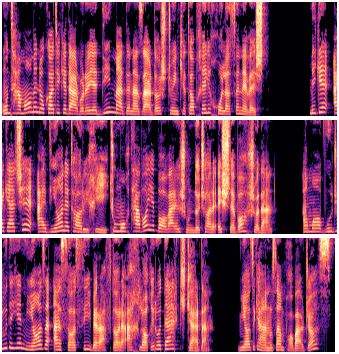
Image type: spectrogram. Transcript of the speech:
اون تمام نکاتی که درباره دین مد نظر داشت تو این کتاب خیلی خلاصه نوشت. میگه اگرچه ادیان تاریخی تو محتوای باورشون دچار اشتباه شدن اما وجود یه نیاز اساسی به رفتار اخلاقی رو درک کردن. نیازی که هنوزم پابرجاست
